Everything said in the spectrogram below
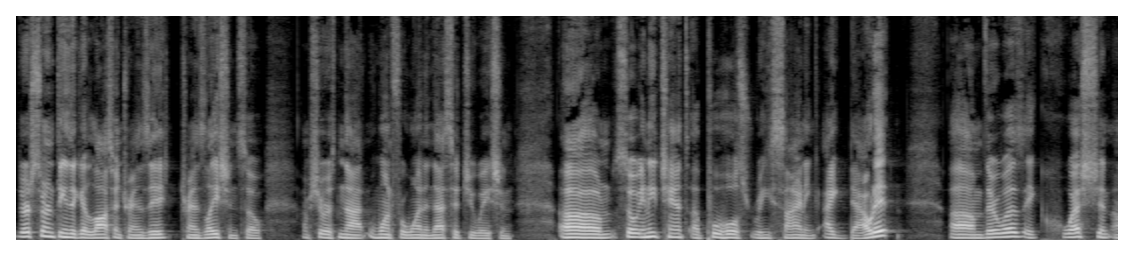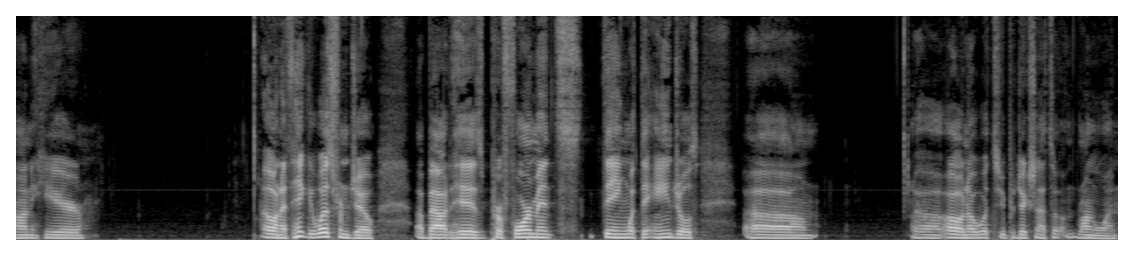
There's certain things that get lost in transi- translation. So I'm sure it's not one for one in that situation. Um, so any chance of Pujols re-signing? I doubt it. Um, there was a question on here. Oh, and I think it was from Joe about his performance thing with the Angels. Um, uh, oh no, what's your prediction? That's the wrong one.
